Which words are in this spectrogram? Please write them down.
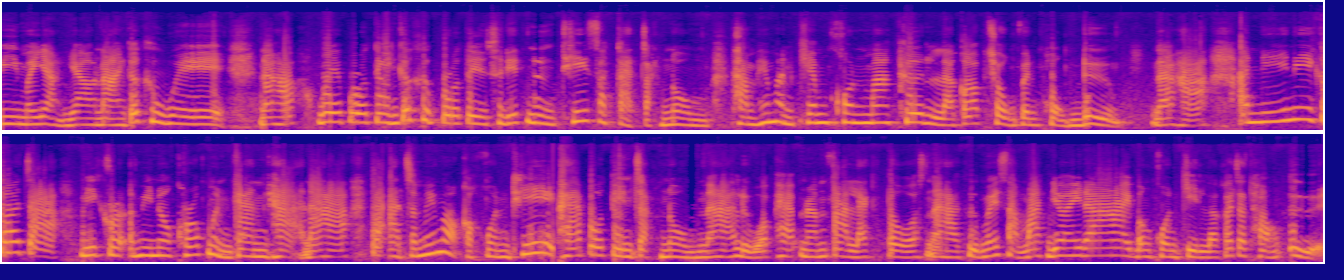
มีมาอย่างยาวนานก็คือเวนะคะ เวโปรตีนก็คือโปรตีนชนิดหนึ่งที่สกัดจากนมทำให้มันเข้มข้นมากขึ้น แล้วก็ชงเป็นผงดื่มนะคะ อันนี้นี่ก็จะมีกรดอะมิโนครบเหมือนกันค่ะนะคะ แต่อาจจะไม่เหมาะกับคนที่แพ้โปรตีนจากนมนะคะหรือว่าแพ้น้ำตาลแลคโตสนะคะคือไม่สามารถย่อยได้ บางคนกินแล้วก็จะท้องอืด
